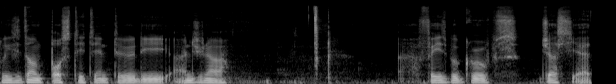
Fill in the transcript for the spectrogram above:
please don't post it into the Anjuna uh, Facebook groups just yet.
